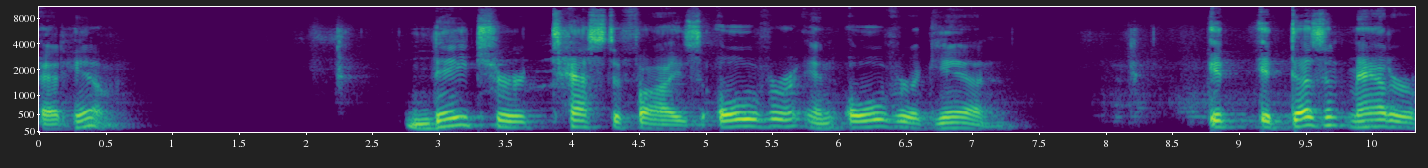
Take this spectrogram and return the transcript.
at him. Nature testifies over and over again. It, it doesn't matter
